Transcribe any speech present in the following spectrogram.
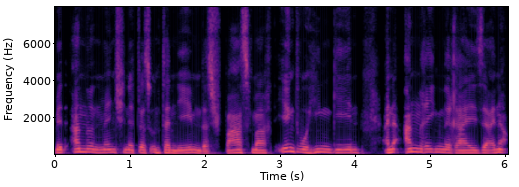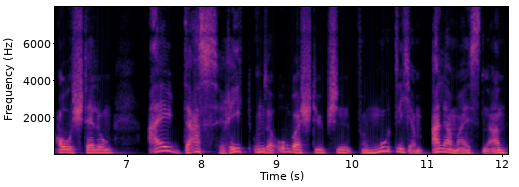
mit anderen Menschen etwas unternehmen, das Spaß macht, irgendwo hingehen, eine anregende Reise, eine Ausstellung. All das regt unser Oberstübchen vermutlich am allermeisten an,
